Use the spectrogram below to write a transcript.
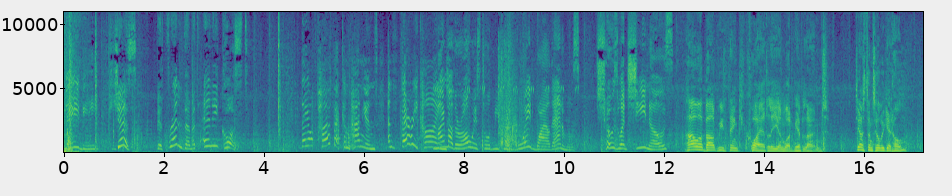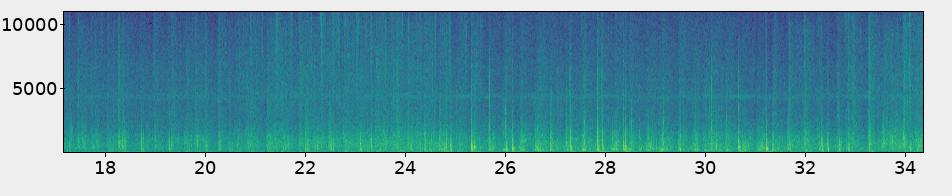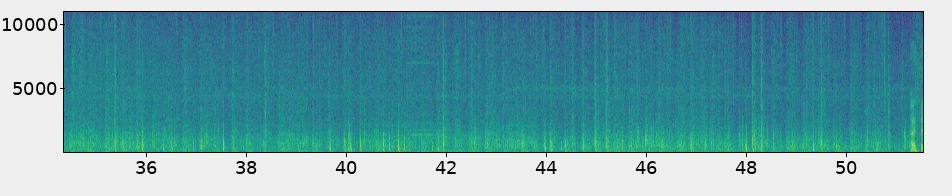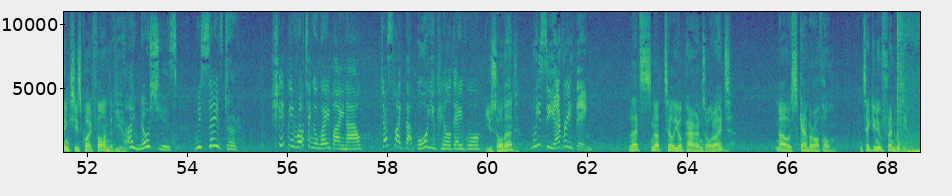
maybe. Yes, befriend them at any cost. They are perfect companions and very kind. My mother always told me to avoid wild animals. Shows what she knows. How about we think quietly on what we have learned? Just until we get home? I think she's quite fond of you. I know she is. We saved her. She'd be rotting away by now. Just like that boar you killed, Eivor. You saw that? We see everything. Let's not tell your parents, all right? Now scamper off home. And take your new friend with you.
